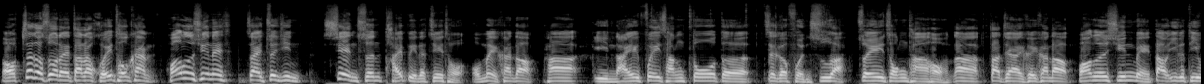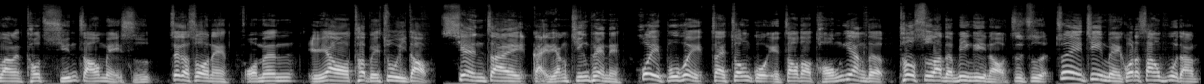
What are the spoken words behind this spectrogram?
哦，这个时候呢，大家回头看黄仁勋呢，在最近现身台北的街头，我们也看到他引来非常多的这个粉丝啊追踪他哈。那大家也可以看到黄仁勋每到一个地方呢，都寻找美食。这个时候呢，我们也要特别注意到，现在改良晶片呢，会不会在中国也遭到同样的特斯拉的命运哦？这是最近美国的商务部长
